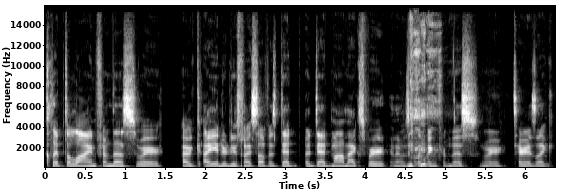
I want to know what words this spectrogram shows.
clipped a line from this where I, I introduced myself as dead a dead mom expert and I was clipping from this where Tara's like,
